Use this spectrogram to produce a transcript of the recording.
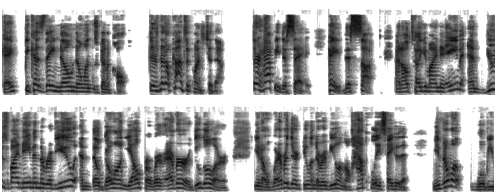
Okay. Because they know no one's going to call. There's no consequence to them. They're happy to say, Hey, this sucked. And I'll tell you my name and use my name in the review. And they'll go on Yelp or wherever or Google or, you know, wherever they're doing the review and they'll happily say who that. You know what will be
